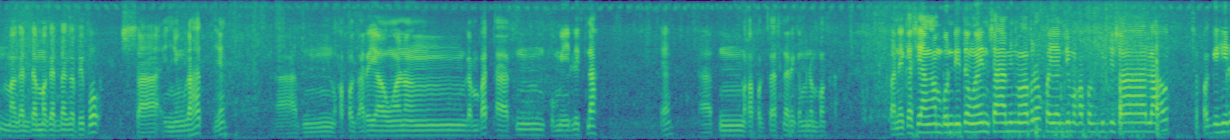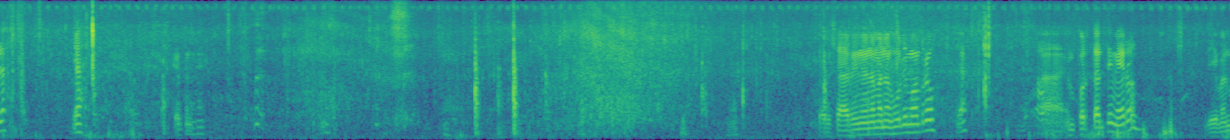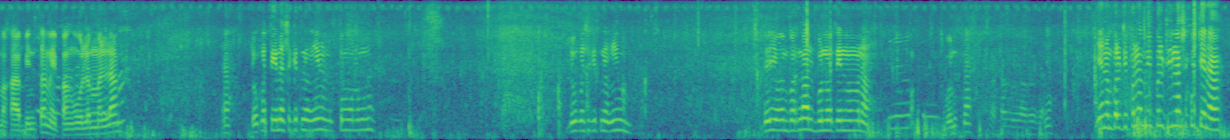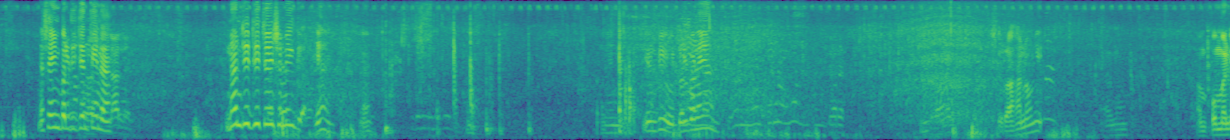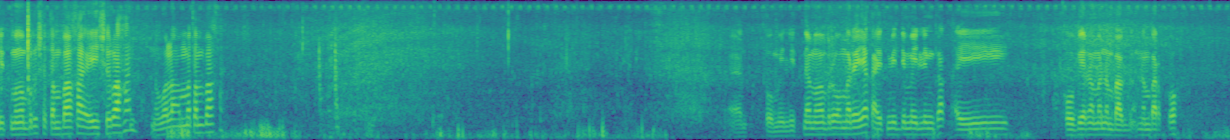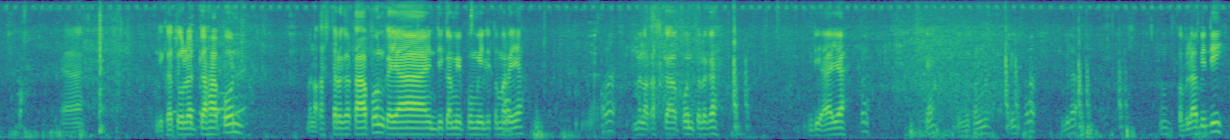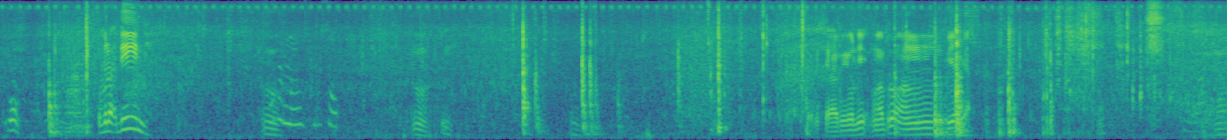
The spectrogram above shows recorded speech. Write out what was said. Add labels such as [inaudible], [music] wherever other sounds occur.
Magandang magandang gabi po sa inyong lahat. Yan. At nakapag-ariyaw nga ng lambat at pumilit na. Yan. At nakapagtaas na rin kami ng bangka. Panay kasi ang ambon dito ngayon sa amin mga bro. Kaya hindi makapag-video sa laot, sa paghihila. Yan. Ganito na na naman ang huli mga bro. Yan. Ah, importante meron. Di man makabinta, may pangulam man lang. Ah, doon ka tina sa gitna iyon, tumulong na. Doon ka sa gitna iyon. Doon yung invernal, bunutin mo muna. Bunot na. Yan. Yan ang balde pala, may balde lang sa kutyan ha. Nasa yung balde dyan tina. Nandi dito yung sa may... Yan. Yan. Yan. Yun, Dio, dalawa na yan. Surahan ulit. Ang pumalit mga bro sa tambaka ay surahan. Nawala ang matambaka. Ayan, pumilit na mga bro Maria kahit medyo may linggak ay cover naman ng, bag, ng barko. Ayan. Hindi katulad kahapon. Malakas talaga kahapon kaya hindi kami pumilit Maria. Malakas kahapon talaga. Hindi aya. Yan, lumutang na. Yun, kabila. Hmm, kabila bindi. Kabila din. Oh, Ano? Busot. oh. hmm. Sari-sari uli mga bro ang biyaya. Ah, ba na?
